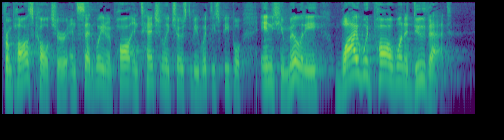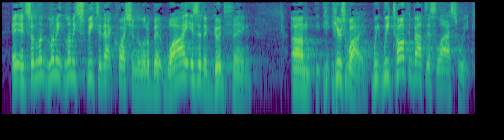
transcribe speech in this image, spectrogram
from Paul's culture and said, wait a minute, Paul intentionally chose to be with these people in humility. Why would Paul want to do that? And, and so let, let, me, let me speak to that question a little bit. Why is it a good thing? Um, here's why. We, we talked about this last week.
